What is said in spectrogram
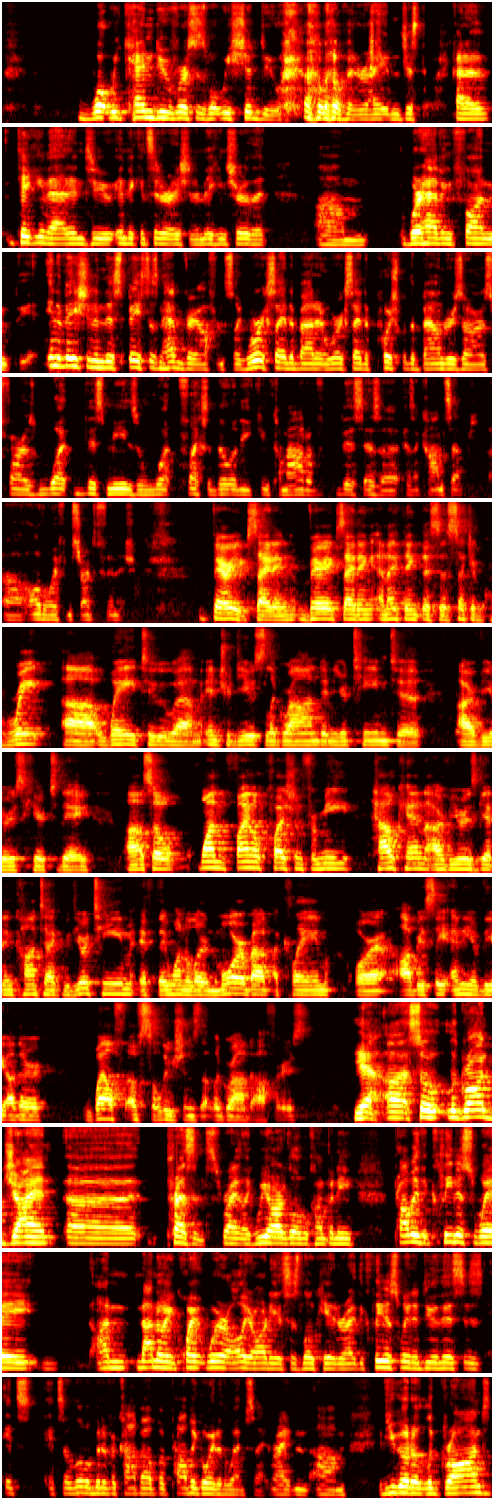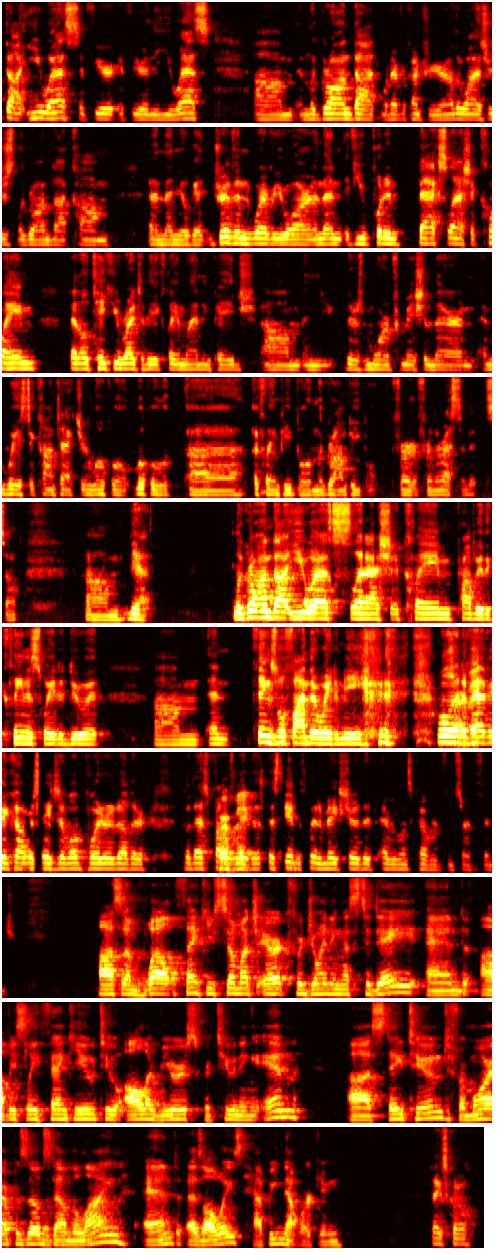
what we can do versus what we should do a little bit right? And just kind of taking that into into consideration and making sure that um, we're having fun. Innovation in this space doesn't happen very often. So like we're excited about it. And we're excited to push what the boundaries are as far as what this means and what flexibility can come out of this as a as a concept, uh, all the way from start to finish. Very exciting, very exciting, and I think this is such a great uh, way to um, introduce Legrand and your team to our viewers here today. Uh, so, one final question for me: How can our viewers get in contact with your team if they want to learn more about Acclaim or obviously any of the other wealth of solutions that Legrand offers? Yeah. Uh, so Legrand giant uh, presence, right? Like we are a global company. Probably the cleanest way on not knowing quite where all your audience is located, right? The cleanest way to do this is it's it's a little bit of a cop out, but probably going to the website, right? And um, if you go to legrand.us, if you're if you're in the US, um, and legrand. whatever country you're in, otherwise you're just legrand.com and then you'll get driven wherever you are. And then if you put in backslash acclaim, that'll take you right to the acclaim landing page. Um, and you, there's more information there and, and, ways to contact your local local uh, acclaim people and Legrand people for for the rest of it. So um, yeah, legrand.us slash acclaim probably the cleanest way to do it. Um, and things will find their way to me. we'll Perfect. end up having a conversation at one point or another, but that's probably the, the safest way to make sure that everyone's covered from start to finish. Awesome. Well, thank you so much, Eric, for joining us today. And obviously, thank you to all our viewers for tuning in. Uh, stay tuned for more episodes down the line. And as always, happy networking. Thanks, Carl.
